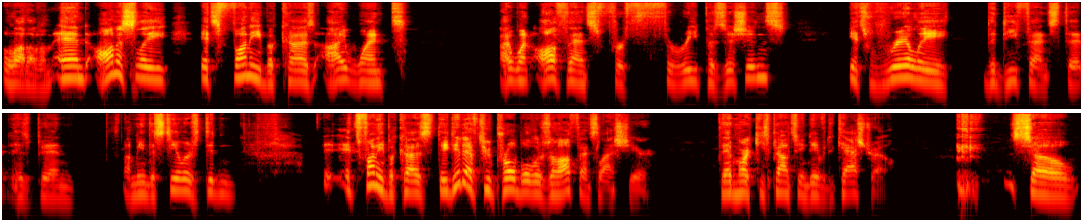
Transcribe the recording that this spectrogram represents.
a lot of them. And honestly, it's funny because I went I went offense for three positions. It's really the defense that has been I mean, the Steelers didn't it's funny because they did have two Pro Bowlers on offense last year. They had Maurkice Pouncey and David DeCastro. So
